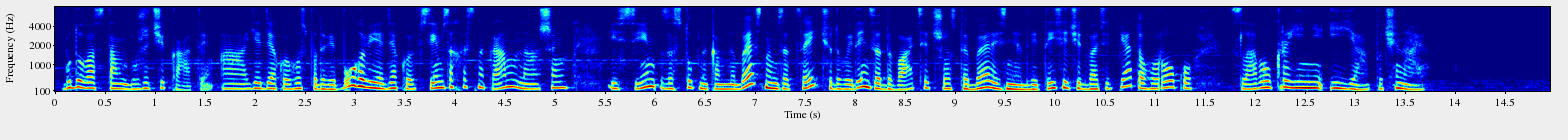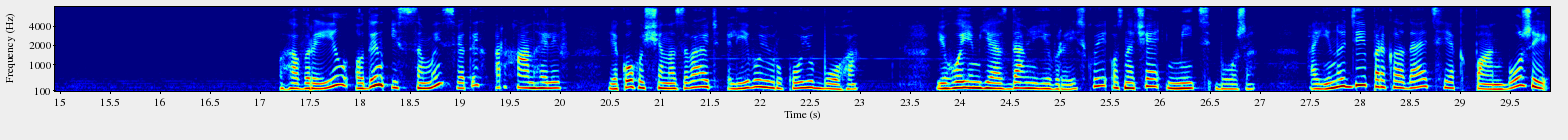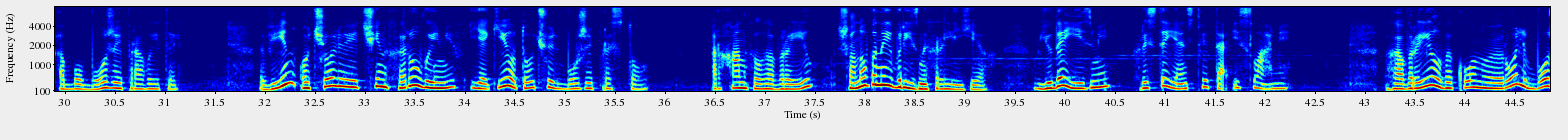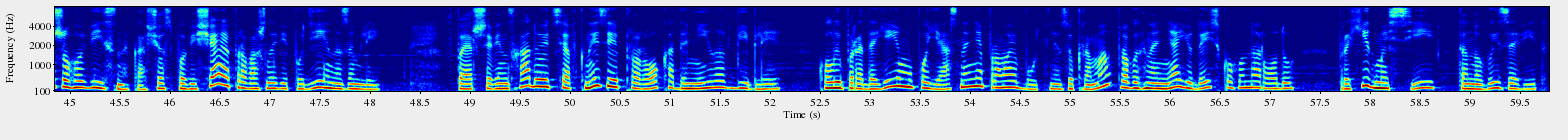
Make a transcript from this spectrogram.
Буду вас там дуже чекати. А я дякую Господові Богові, я дякую всім захисникам нашим і всім заступникам небесним за цей чудовий день, за 26 березня 2025 року. Слава Україні! І я починаю. Гавриїл один із семи святих архангелів, якого ще називають лівою рукою Бога. Його ім'я з давньоєврейської означає міць Божа а іноді перекладається як пан Божий або Божий правитель. Він очолює чин херовимів, які оточують Божий престол. Архангел Гавраїл шанований в різних релігіях в юдаїзмі, християнстві та ісламі. Гавриїл виконує роль Божого вісника, що сповіщає про важливі події на землі. Вперше він згадується в книзі пророка Даніїла в Біблії, коли передає йому пояснення про майбутнє, зокрема про вигнання юдейського народу, прихід Месії та Новий Завіт.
